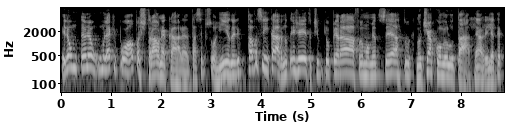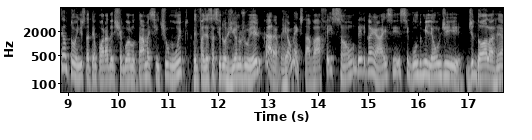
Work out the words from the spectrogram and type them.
Ele é um, ele é um moleque, pô, alto astral, né, cara? Tá sempre sorrindo. Ele tava assim, cara, não tem jeito, tive que operar, foi o momento certo, não tinha como eu lutar, né? Ele até tentou, no início da temporada ele chegou a lutar, mas sentiu muito, teve que fazer essa cirurgia no joelho. Cara, realmente, estava a afeição dele ganhar esse segundo milhão de, de dólares, né?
